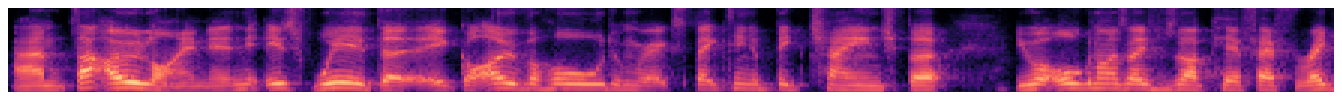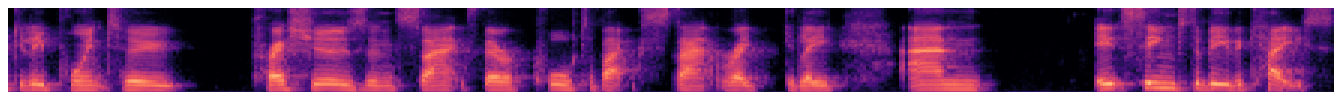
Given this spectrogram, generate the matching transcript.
Um, that O line, and it's weird that it got overhauled and we're expecting a big change, but you got organizations like PFF regularly point to pressures and sacks. They're a quarterback stat regularly, and it seems to be the case.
